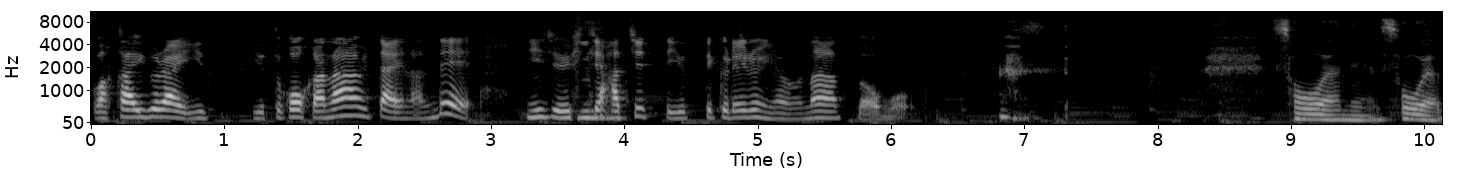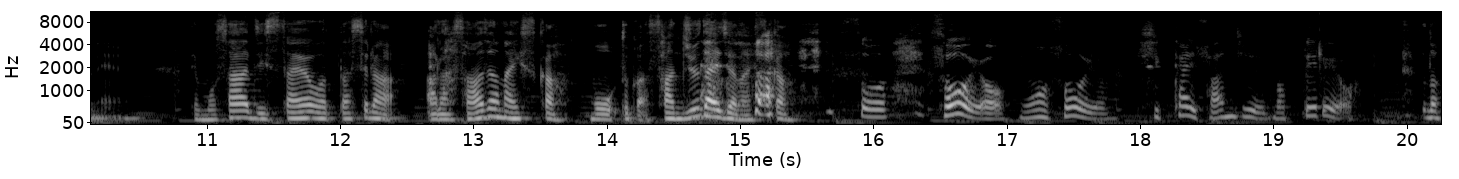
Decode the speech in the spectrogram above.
若いぐらい言言っとこうかな、みたいなんで、27、うん8って言ってくれるんやろうな、と 思そうやねん、そうやねん。でもさ、実際は私ら、アラサーじゃないっすか。もう、とか30代じゃないっすか。う。そう、そうよ。もうそうよ。しっかり30乗ってるよ。その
